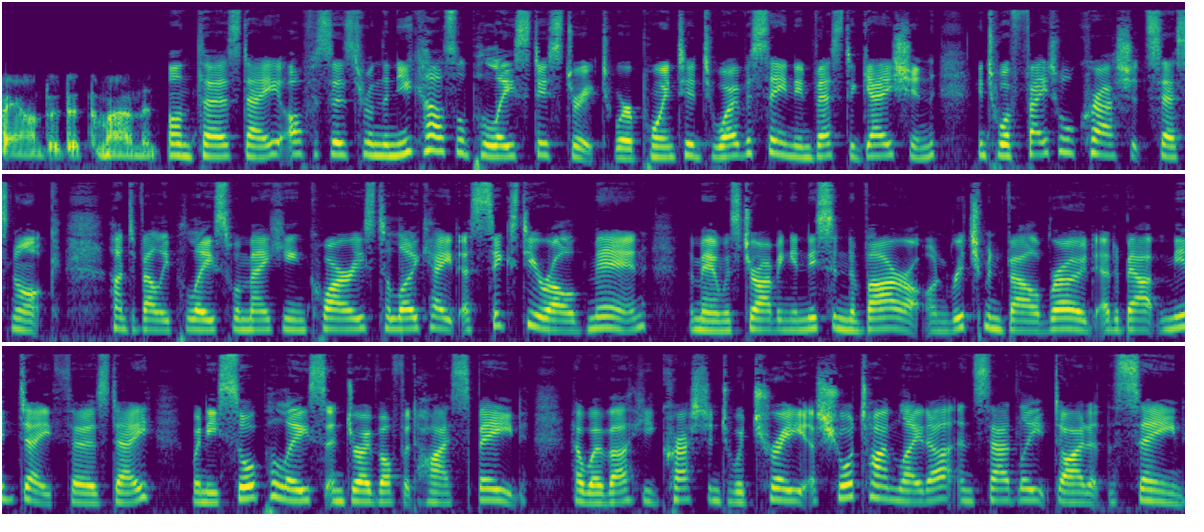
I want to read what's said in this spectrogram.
founded at the moment. On Thursday, officers from the Newcastle Police District were appointed to oversee an investigation into a fatal crash at Cessnock. Hunter Valley Police were making inquiries to locate a 60-year-old man the man was driving a Nissan Navara on Richmond Vale Road at about midday Thursday when he saw police and drove off at high speed. However, he crashed into a tree a short time later and sadly died at the scene.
